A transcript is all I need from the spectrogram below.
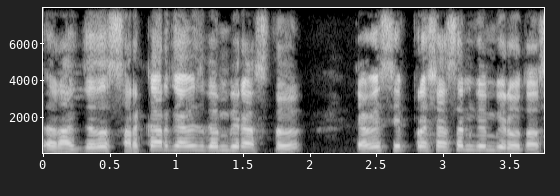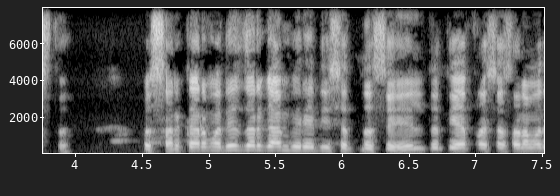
राज्याचं सरकार ज्यावेळेस गंभीर असतं त्यावेळेस हे प्रशासन गंभीर होत असतं. तर सरकारमध्ये जर गांभीर्य दिसत नसेल तर त्या प्रशासनामध्ये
